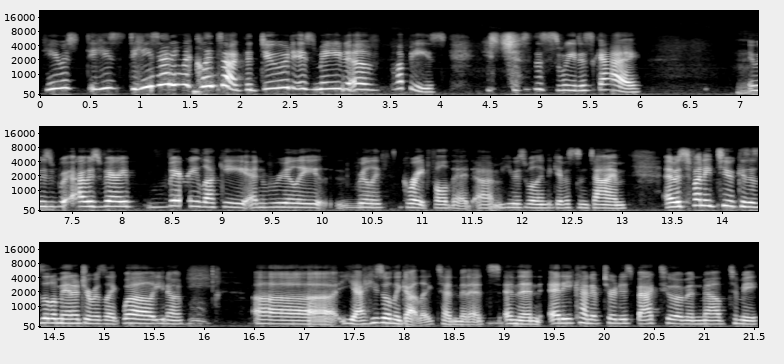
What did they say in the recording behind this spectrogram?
he was he's he's eddie mcclintock. The dude is made of puppies. He's just the sweetest guy. It was I was very very lucky and really really grateful that um, he was willing to give us some time. And it was funny too because his little manager was like, "Well, you know, uh, yeah, he's only got like ten minutes." And then Eddie kind of turned his back to him and mouthed to me,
